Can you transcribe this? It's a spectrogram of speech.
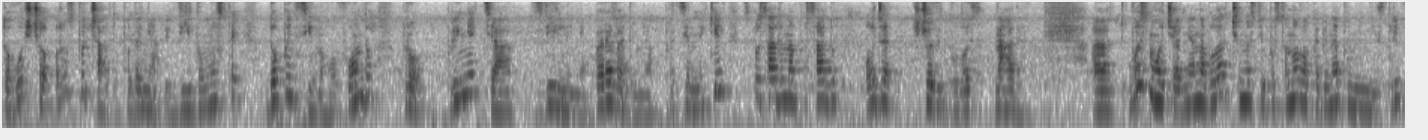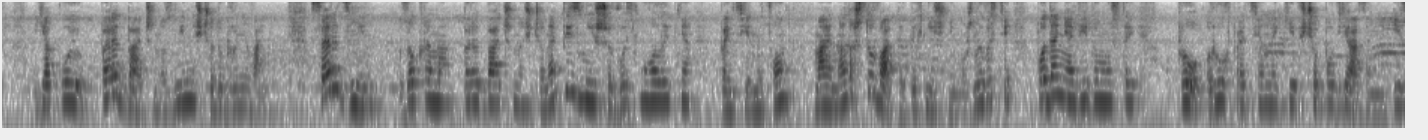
того, що розпочати подання відомостей до пенсійного фонду про прийняття, звільнення, переведення працівників з посади на посаду. Отже, що відбулось, нагадаю. Е, 8 червня набула чинності постанова Кабінету міністрів, якою передбачено зміни щодо бронювання. Серед змін, зокрема, передбачено, що найпізніше 8 липня пенсійний фонд має налаштувати технічні можливості подання відомостей про рух працівників, що пов'язані із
